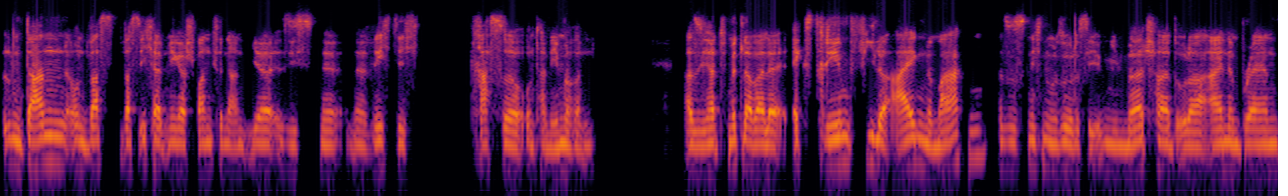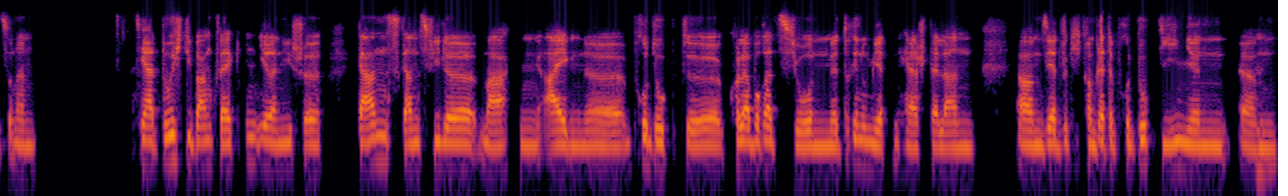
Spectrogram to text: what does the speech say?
und dann, und was, was ich halt mega spannend finde an ihr, sie ist eine, eine richtig krasse Unternehmerin. Also sie hat mittlerweile extrem viele eigene Marken. Also es ist nicht nur so, dass sie irgendwie Merch hat oder eine Brand, sondern sie hat durch die Bank weg in ihrer Nische ganz, ganz viele Marken, eigene Produkte, Kollaborationen mit renommierten Herstellern. Ähm, sie hat wirklich komplette Produktlinien ähm, mhm.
